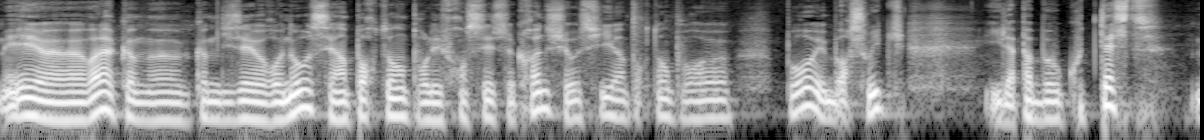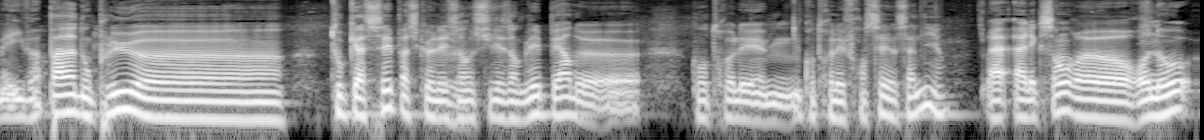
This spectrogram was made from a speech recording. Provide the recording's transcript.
Mais euh, voilà, comme, comme disait Renaud, c'est important pour les Français ce crunch, c'est aussi important pour, pour eux. Et Borswick, il n'a pas beaucoup de tests, mais il va pas non plus euh, tout casser parce que les, si les Anglais perdent euh, contre, les, contre les Français euh, samedi. hein. Euh, Alexandre euh, Renaud,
